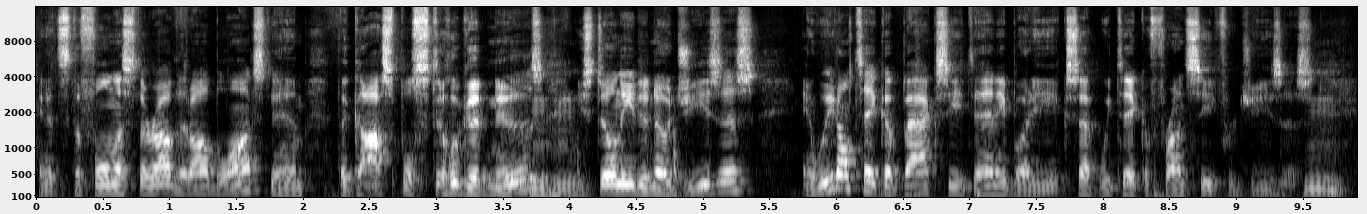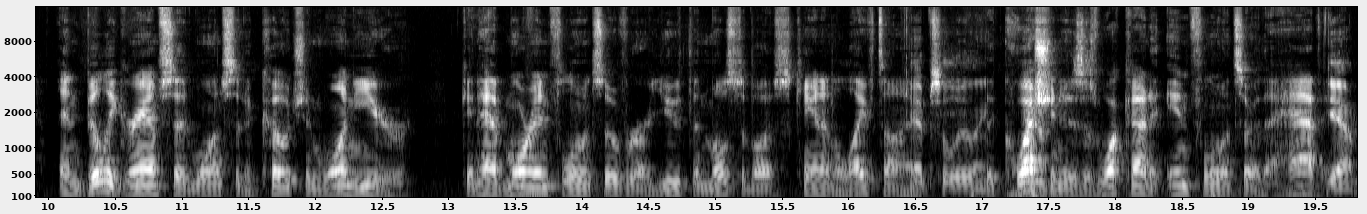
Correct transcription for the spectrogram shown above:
and it's the fullness thereof that all belongs to Him. The gospel's still good news. Mm-hmm. You still need to know Jesus, and we don't take a back seat to anybody except we take a front seat for Jesus. Mm. And Billy Graham said once that a coach in one year can have more influence over our youth than most of us can in a lifetime. Absolutely. The question is, is what kind of influence are they having? Yeah.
